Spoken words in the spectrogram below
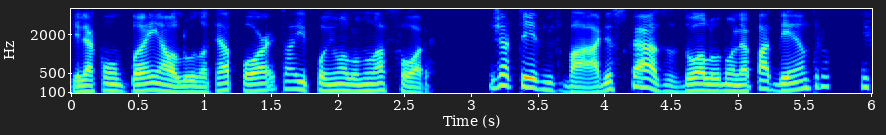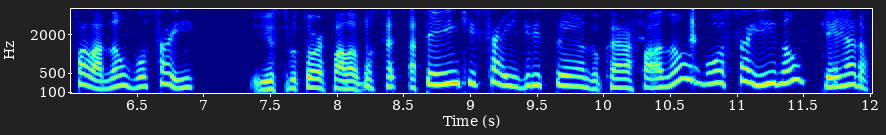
Ele acompanha o aluno até a porta e põe o aluno lá fora. Já teve vários casos do aluno olhar para dentro e falar: não vou sair. E o instrutor fala: você tem que sair gritando. O cara fala: não vou sair, não quero.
